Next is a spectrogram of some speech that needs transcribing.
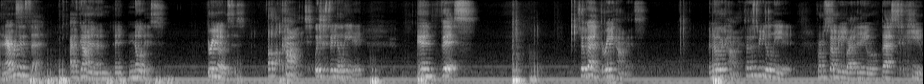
And ever since then, I've gotten a, a notice, three notices, a comment, which has been deleted, and this. So I've gotten three comments. Another comment that has been deleted from somebody by the name of Best Q.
